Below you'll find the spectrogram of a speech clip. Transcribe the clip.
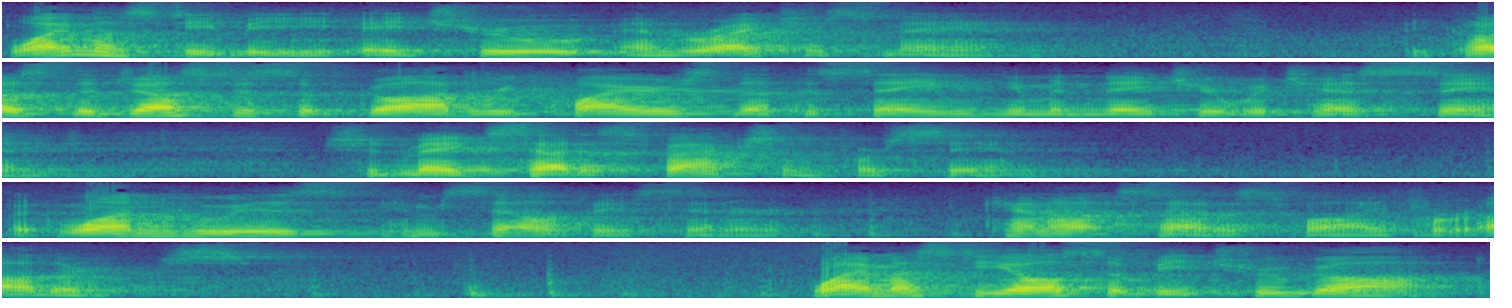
Why must he be a true and righteous man? Because the justice of God requires that the same human nature which has sinned should make satisfaction for sin. But one who is himself a sinner cannot satisfy for others. Why must he also be true God?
